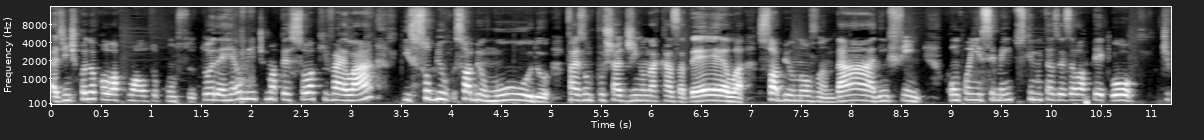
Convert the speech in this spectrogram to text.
A gente, quando eu coloco um autoconstrutor, é realmente uma pessoa que vai lá e sobe, sobe um muro, faz um puxadinho na casa dela, sobe um novo andar, enfim, com conhecimentos que muitas vezes ela pegou de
